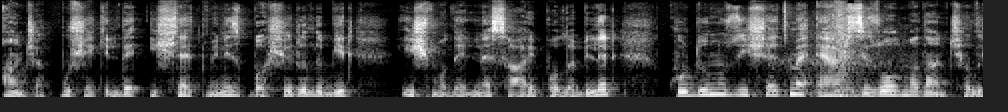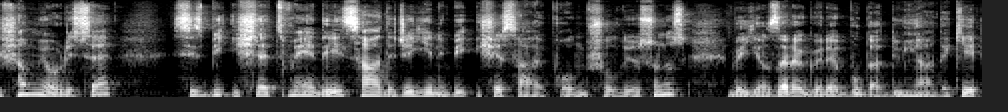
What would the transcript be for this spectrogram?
ancak bu şekilde işletmeniz başarılı bir iş modeline sahip olabilir. Kurduğunuz işletme eğer siz olmadan çalışamıyor ise siz bir işletmeye değil sadece yeni bir işe sahip olmuş oluyorsunuz ve yazara göre bu da dünyadaki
